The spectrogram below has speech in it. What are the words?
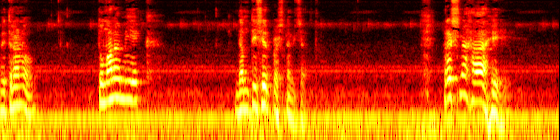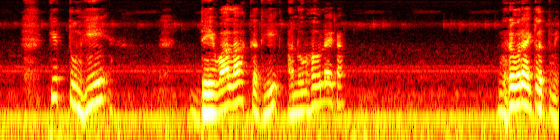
मित्रांनो तुम्हाला मी एक गमतीशीर प्रश्न विचारतो. प्रश्न हा आहे की तुम्ही देवाला कधी अनुभवलंय का? बरोबर ऐकलं तुम्ही?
